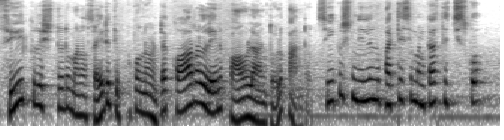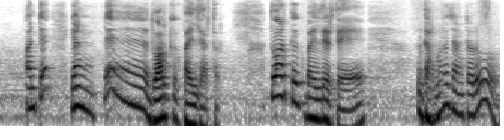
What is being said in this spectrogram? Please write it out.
శ్రీకృష్ణుడు మన సైడ్ తిప్పుకున్నామంటే కూరలు లేని పావు లాంటి వాళ్ళు పాండవులు. శ్రీకృష్ణుని వెళ్ళి నువ్వు పట్టేసి మన కాస్త తెచ్చేసుకో. అంటే వెంటనే ద్వారకకు బయలుదేరతారు. ద్వారకకు బయలుదేరితే ధర్మరాజు అంటారు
